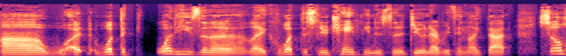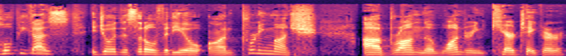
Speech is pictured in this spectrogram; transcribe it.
uh, what what the what he's gonna like, what this new champion is gonna do and everything like that. So hope you guys enjoyed this little video on pretty much uh, Braun the Wandering Caretaker.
